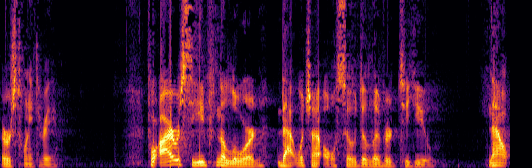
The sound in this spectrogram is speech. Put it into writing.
Verse 23. For I received from the Lord that which I also delivered to you. Now,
